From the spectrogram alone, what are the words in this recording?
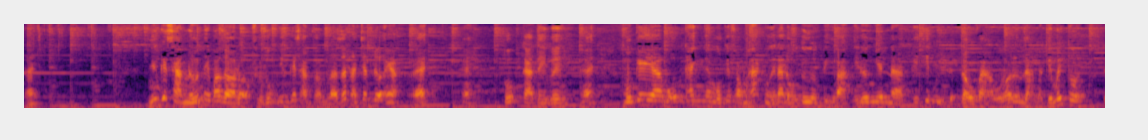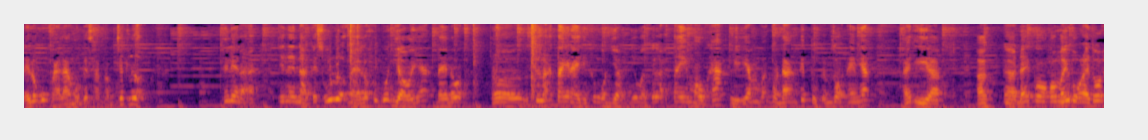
Đấy. Những cái sàn lớn thì bao giờ nó cũng sử dụng những cái sản phẩm là rất là chất lượng ạ. Đấy, đấy. KTV đấy một cái à, bộ âm thanh à, một cái phòng hát người ta đầu tư tỷ bạc thì đương nhiên là cái thiết bị đầu vào của nó đơn giản là cái mic thôi. Đấy nó cũng phải là một cái sản phẩm chất lượng. Thế nên là thế nên là cái số lượng này nó không có nhiều nhá. Đây nó, nó cái loại tay này thì không còn nhiều nhưng mà cái loại tay màu khác thì em vẫn còn đang tiếp tục em dọn em nhé đấy thì à, à, à, đấy có có mấy bộ này thôi.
